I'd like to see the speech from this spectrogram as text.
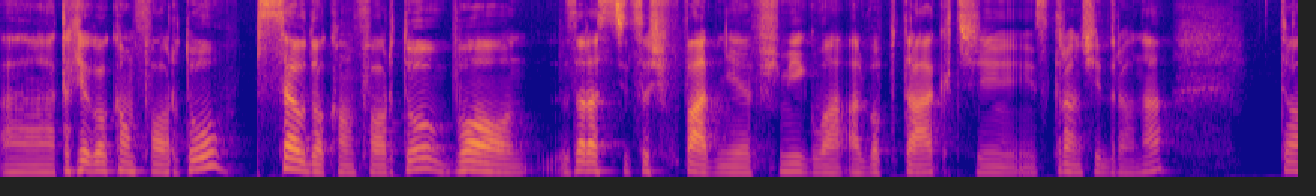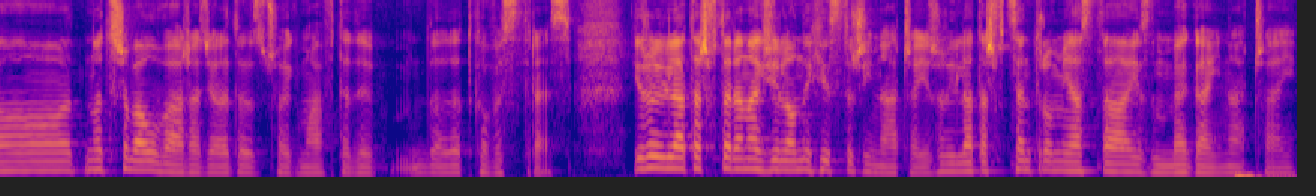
e, takiego komfortu, pseudo komfortu, bo zaraz ci coś wpadnie w śmigła albo ptak ci strąci drona, to no, trzeba uważać, ale to człowiek ma wtedy dodatkowy stres. Jeżeli latasz w terenach zielonych jest też inaczej. Jeżeli latasz w centrum miasta jest mega inaczej,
